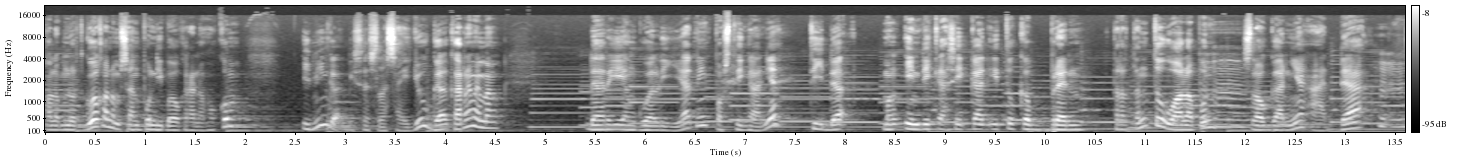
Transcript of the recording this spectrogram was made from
kalau menurut gua kalau misalnya pun dibawa ke ranah hukum ini nggak bisa selesai juga karena memang dari yang gua lihat nih postingannya tidak mengindikasikan itu ke brand tertentu walaupun slogannya ada Mm-mm. eh,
